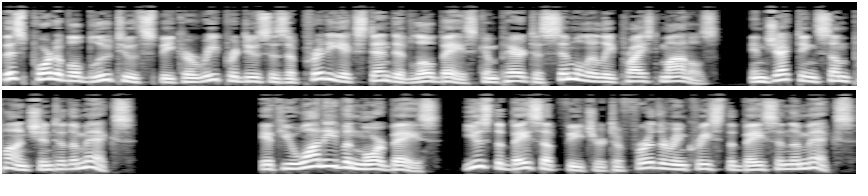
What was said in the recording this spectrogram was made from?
This portable Bluetooth speaker reproduces a pretty extended low bass compared to similarly priced models, injecting some punch into the mix. If you want even more bass, use the bass up feature to further increase the bass in the mix.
